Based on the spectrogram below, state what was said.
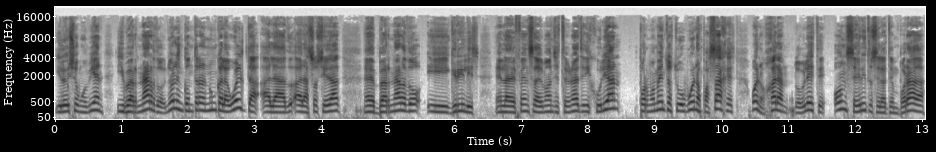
y lo hizo muy bien. Y Bernardo, no le encontraron nunca la vuelta a la, a la sociedad eh, Bernardo y Grealish en la defensa del Manchester United. Y Julián, por momentos tuvo buenos pasajes. Bueno, Haaland doblete, 11 gritos en la temporada.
